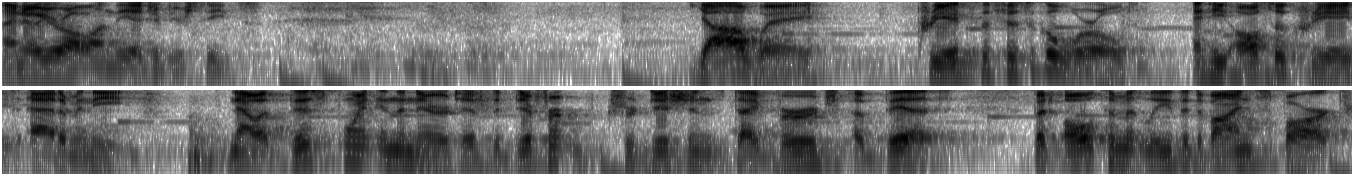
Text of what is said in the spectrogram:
I know you're all on the edge of your seats. Yahweh creates the physical world, and he also creates Adam and Eve. Now, at this point in the narrative, the different traditions diverge a bit but ultimately the divine spark,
